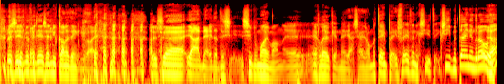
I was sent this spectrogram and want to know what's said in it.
Precies, mijn vriendin zei, nu kan het denk ik wel. dus eh, ja, nee, dat is super mooi, man. Echt leuk. En ja, zij is al meteen PSV en ik zie het, ik zie het meteen in de ogen. Ja?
